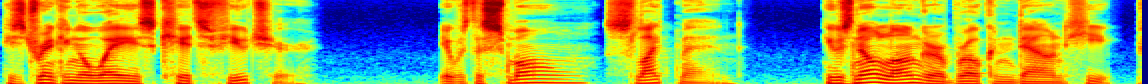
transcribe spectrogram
He's drinking away his kid's future. It was the small, slight man. He was no longer a broken down heap.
